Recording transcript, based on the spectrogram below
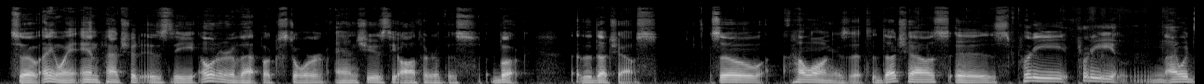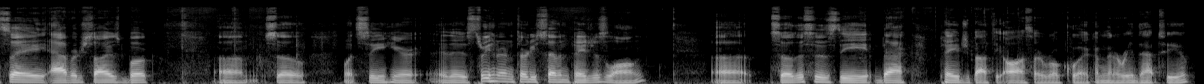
So anyway, Ann Patchett is the owner of that bookstore, and she is the author of this book, The Dutch House. So how long is it? The Dutch House is pretty, pretty, I would say, average size book. Um, so let's see here. It is 337 pages long. Uh, so this is the back page about the author, real quick. I'm going to read that to you.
